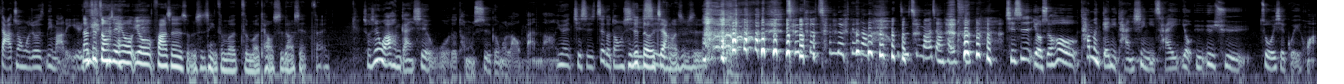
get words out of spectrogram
打钟我就立马离。那 这中间又又发生了什么事情？怎么怎么调试到现在？首先我要很感谢我的同事跟我老板啦，因为其实这个东西你是得奖了是不是？真 的真的，天哪！我这金马奖台词。其实有时候他们给你弹性，你才有余裕去做一些规划，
